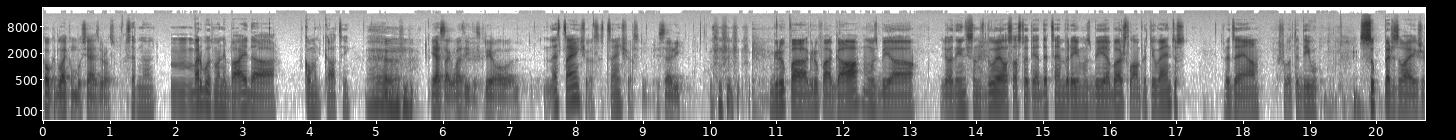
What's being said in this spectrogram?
Kaut kad laikam būs jāizbrauc. Sarunāt. Varbūt man ir baidā komunikācija. Jāsāk mācīties krievu valodu. Es cenšos, es cenšos. Es arī. Grupā, grupā G mums bija ļoti interesants duels. 8. decembrī mums bija Barcelona pret Juventus. Redzējām šo divu superzvaigžņu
